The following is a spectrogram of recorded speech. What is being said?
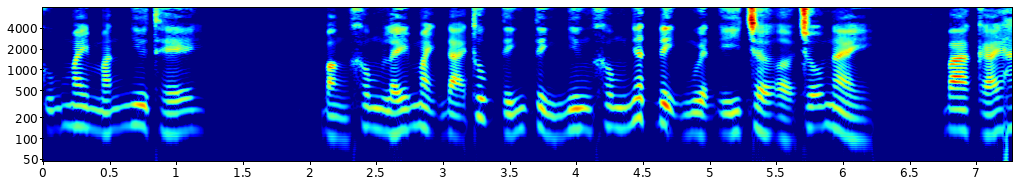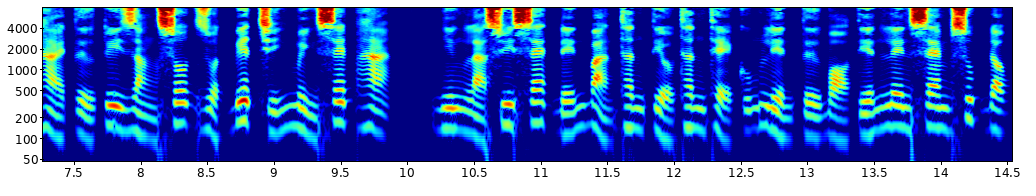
cũng may mắn như thế. Bằng không lấy mạnh đại thúc tính tình nhưng không nhất định nguyện ý chờ ở chỗ này. Ba cái hài tử tuy rằng sốt ruột biết chính mình xếp hạng, nhưng là suy xét đến bản thân tiểu thân thể cũng liền từ bỏ tiến lên xem xúc động,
